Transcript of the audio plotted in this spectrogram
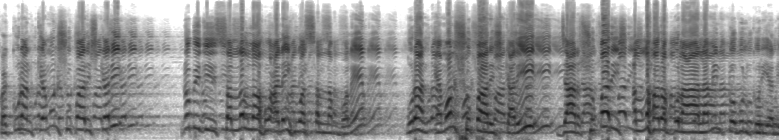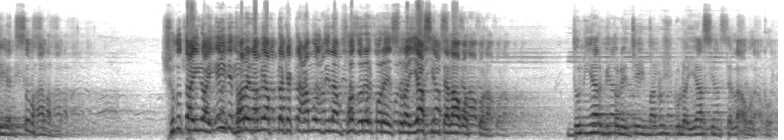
কয় কোরআন কেমন সুপারিশকারী নবীজি সাল্লাল্লাহু আলাইহি ওয়াসাল্লাম বলেন কোরআন এমন সুপারিশকারী যার সুপারিশ আল্লাহ রাব্বুল আলামিন কবুল করিয়া নেবেন। সুবহানাল্লাহ। শুধু তাই নয় এই যে ধরেন আমি আপনাকে একটা আমল দিলাম ফজরের পরে সূরা ইয়াসিন তেলাওয়াত করা। দুনিয়ার ভিতরে যেই মানুষগুলো ইয়াসিন তেলাওয়াত করে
